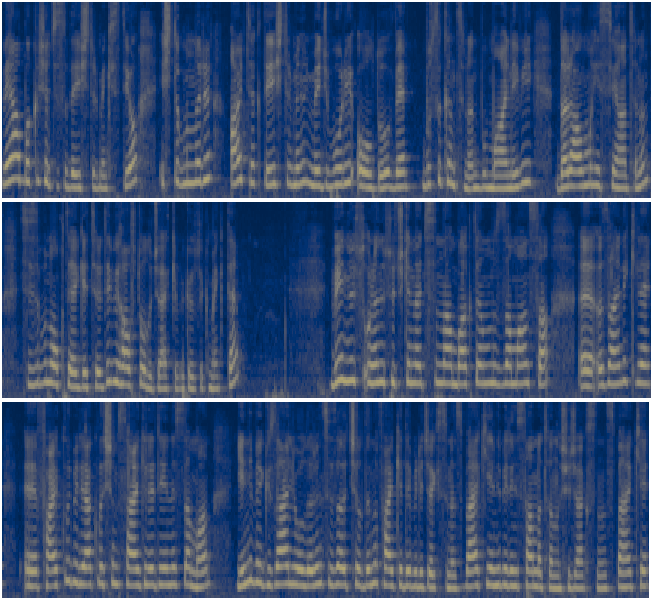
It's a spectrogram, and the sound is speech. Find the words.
veya bakış açısı değiştirmek istiyor. İşte bunları artık değiştirmenin mecburi olduğu ve bu sıkıntının, bu manevi daralma hissiyatının sizi bu noktaya getirdiği bir hafta olacak gibi gözükmekte. Venüs-Uranüs üçgeni açısından baktığımız zamansa e, özellikle e, farklı bir yaklaşım sergilediğiniz zaman yeni ve güzel yolların size açıldığını fark edebileceksiniz. Belki yeni bir insanla tanışacaksınız. Belki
